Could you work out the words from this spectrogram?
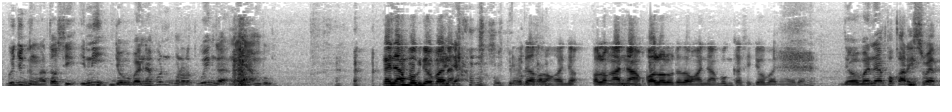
Gue juga nggak tahu sih. Ini jawabannya pun menurut gue nggak nyambung. nggak nyambung jawabannya nyambung. ya udah kalau nggak kalau nggak nyambung kalau lu udah nggak nyambung kasih jawabannya udah Jawabannya Pocari Sweat.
